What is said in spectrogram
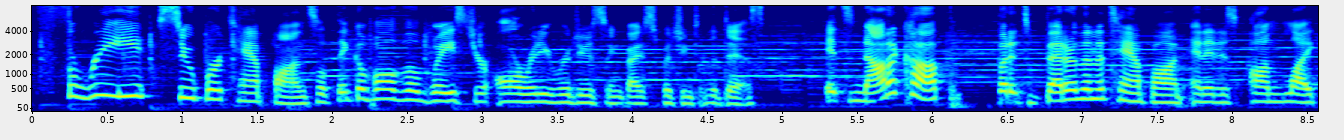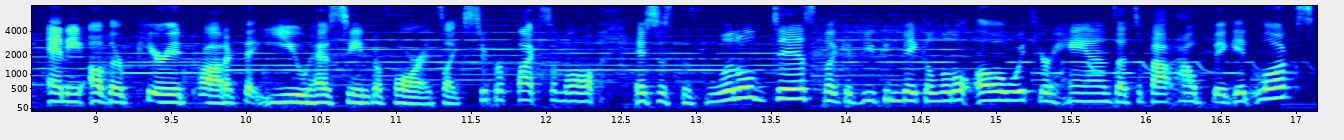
three super tampons. So think of all the waste you're already reducing by switching to the disc. It's not a cup, but it's better than a tampon, and it is unlike any other period product that you have seen before. It's like super flexible. It's just this little disc. Like if you can make a little O with your hands, that's about how big it looks.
